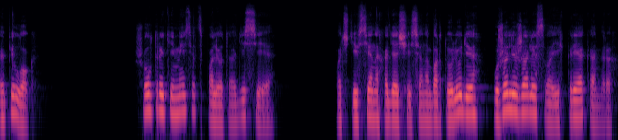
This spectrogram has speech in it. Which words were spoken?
Эпилог. Шел третий месяц полета «Одиссея». Почти все находящиеся на борту люди уже лежали в своих криокамерах,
